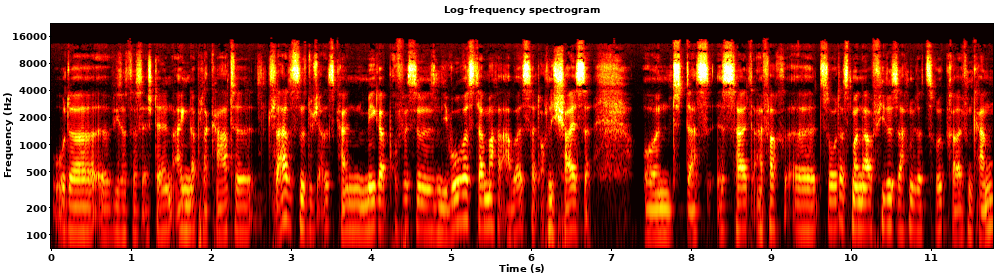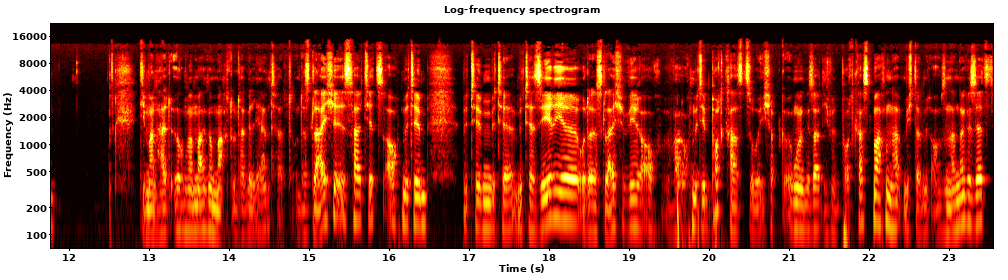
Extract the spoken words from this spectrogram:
oder äh, wie gesagt das Erstellen eigener Plakate. Klar, das ist natürlich alles kein mega professionelles Niveau, was ich da mache, aber es ist halt auch nicht scheiße. Und das ist halt einfach äh, so, dass man da viele Sachen wieder zurückgreifen kann die man halt irgendwann mal gemacht oder gelernt hat. Und das gleiche ist halt jetzt auch mit dem, mit dem, mit der, mit der Serie oder das gleiche wäre auch, war auch mit dem Podcast so. Ich habe irgendwann gesagt, ich will Podcast machen, habe mich damit auseinandergesetzt.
